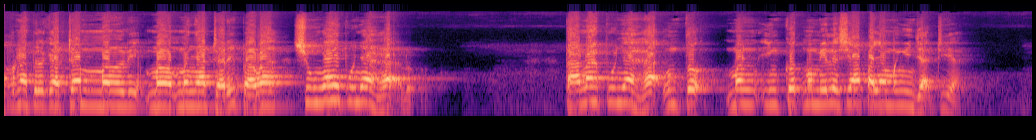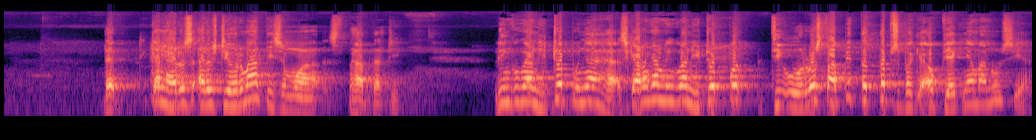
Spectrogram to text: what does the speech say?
pernah pilkada me menyadari bahwa sungai punya hak loh? Tanah punya hak untuk mengikut memilih siapa yang menginjak dia. Dan kan harus harus dihormati semua tahap tadi. Lingkungan hidup punya hak. Sekarang kan lingkungan hidup diurus tapi tetap sebagai objeknya manusia.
